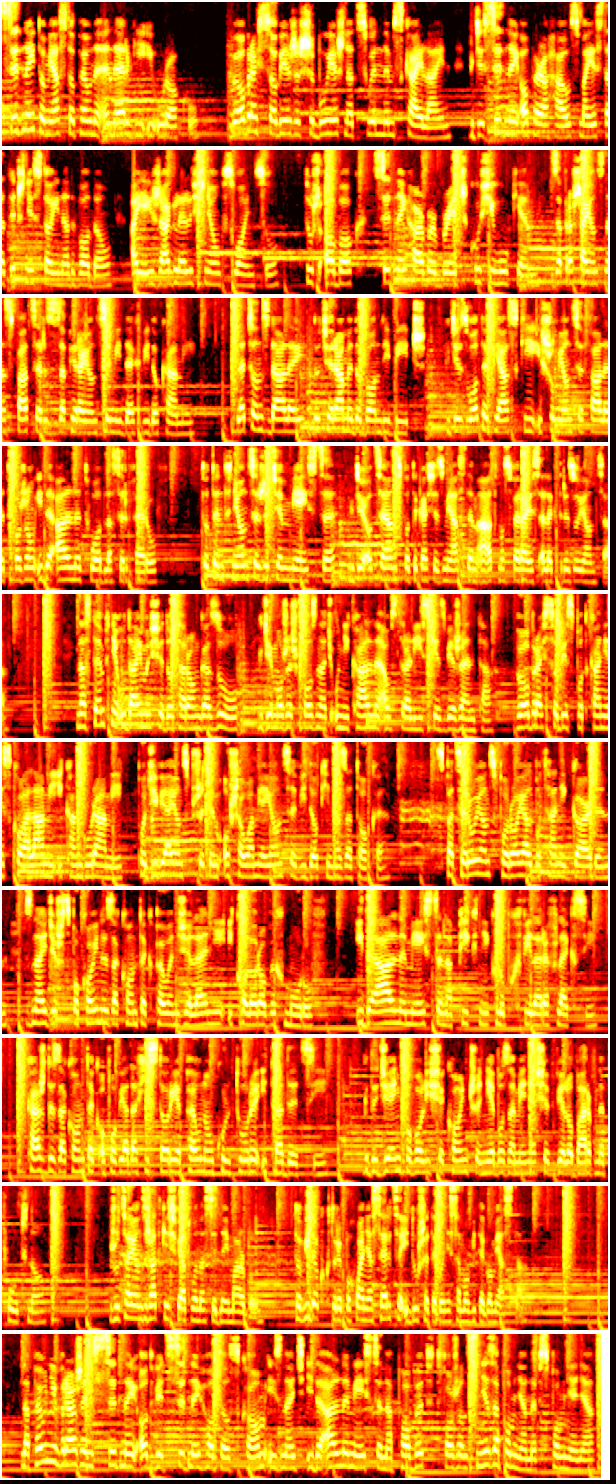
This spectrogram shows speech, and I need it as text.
Sydney to miasto pełne energii i uroku. Wyobraź sobie, że szybujesz nad słynnym Skyline, gdzie Sydney Opera House majestatycznie stoi nad wodą, a jej żagle lśnią w słońcu. Tuż obok Sydney Harbour Bridge kusi łukiem, zapraszając na spacer z zapierającymi dech widokami. Lecąc dalej, docieramy do Bondi Beach, gdzie złote piaski i szumiące fale tworzą idealne tło dla surferów. To tętniące życiem miejsce, gdzie ocean spotyka się z miastem, a atmosfera jest elektryzująca. Następnie udajmy się do Taronga Zoo, gdzie możesz poznać unikalne australijskie zwierzęta. Wyobraź sobie spotkanie z koalami i kangurami, podziwiając przy tym oszałamiające widoki na zatokę. Spacerując po Royal Botanic Garden, znajdziesz spokojny zakątek pełen zieleni i kolorowych murów. Idealne miejsce na piknik lub chwilę refleksji. Każdy zakątek opowiada historię pełną kultury i tradycji. Gdy dzień powoli się kończy, niebo zamienia się w wielobarwne płótno, rzucając rzadkie światło na Sydney Marble. To widok, który pochłania serce i duszę tego niesamowitego miasta. Dla pełni wrażeń z Sydney odwiedź sydneyhotels.com i znajdź idealne miejsce na pobyt, tworząc niezapomniane wspomnienia.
